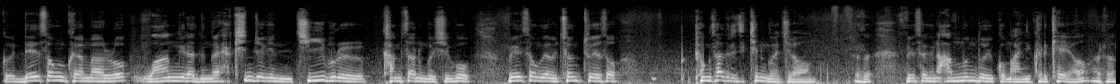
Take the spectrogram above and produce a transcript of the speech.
그 내성 그야말로 왕이라든가 핵심적인 지휘부를 감싸는 것이고 외성은 전투에서 병사들이 지키는 거죠. 그래서 외성에는 안문도 있고 많이 그렇게 해요. 그래서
